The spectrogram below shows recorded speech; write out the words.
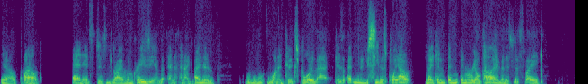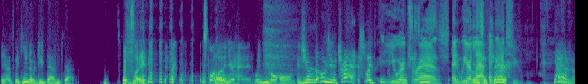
you know clowned, and it's just driving him crazy, and and and I kind of w- wanted to explore that because uh, you know you see this play out like in, in in real time and it's just like you know it's like you know deep down you tried it's like, what's going on in your head when you go home because you know you're trash like You are can see- trash, and we are Insecure. laughing at you. yeah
